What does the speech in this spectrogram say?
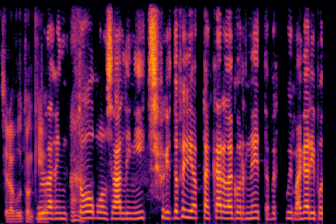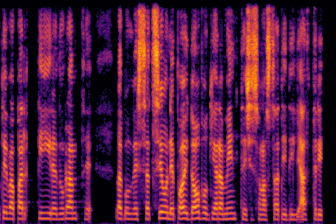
ce l'ho avuto anch'io. la ventosa all'inizio che dovevi attaccare la cornetta per cui magari poteva partire durante la conversazione, poi dopo chiaramente ci sono stati degli altri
